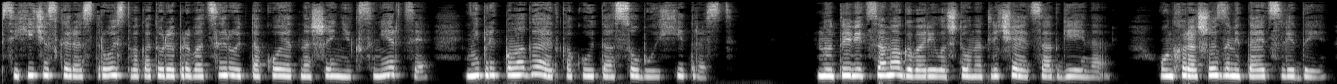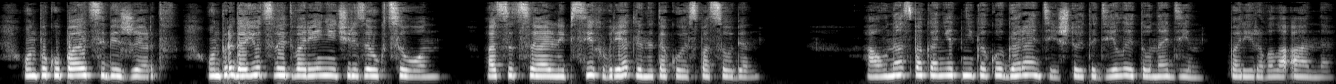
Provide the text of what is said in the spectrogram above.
Психическое расстройство, которое провоцирует такое отношение к смерти, не предполагает какую-то особую хитрость. «Но ты ведь сама говорила, что он отличается от Гейна. Он хорошо заметает следы, он покупает себе жертв, он продает свои творения через аукцион. А социальный псих вряд ли на такое способен». «А у нас пока нет никакой гарантии, что это делает он один», – парировала Анна.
